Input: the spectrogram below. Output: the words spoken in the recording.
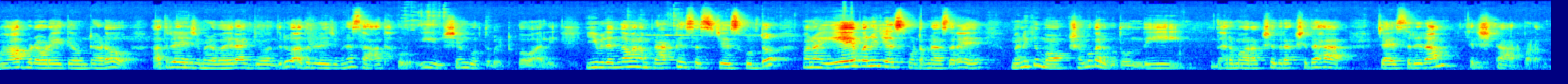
మహాత్ముడు ఎవడైతే ఉంటాడో అతడే నిజమైన వైరాగ్యవంతుడు అతడే నిజమైన సాధకుడు. ఈ విషయం గుర్తుపెట్టుకోవాలి. ఈ విధంగా మనం ప్రాక్టీసెస్ చేసుకుంటూ మనం ఏ పని చేసుకుంటున్నా సరే మనకి మోక్షము కలుగుతుంది. ధర్మ రక్షిత రక్షిత. జయ శ్రీరామ్. కృష్ణార్పణం.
